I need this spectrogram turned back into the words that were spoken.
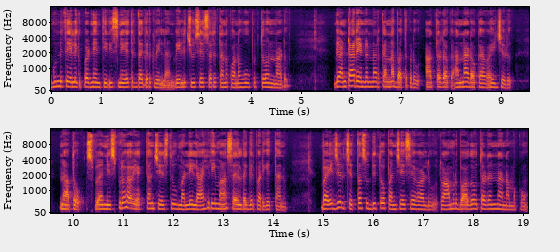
గుండె తేలికపడి నేను తిరిగి స్నేహితుడి దగ్గరికి వెళ్ళాను. వెళ్ళి చూసేసరి తన కొన ఊపిరితో ఉన్నాడు. గంట రెండున్నర కన్నా బతకడు. అతడు అన్నాడు ఒక వైద్యుడు. నాతో నిస్పృహ వ్యక్తం చేస్తూ మళ్ళీ లాహిరి మాసాయిల దగ్గర పరిగెత్తాను. వైద్యులు చిత్తశుద్ధితో పనిచేసేవాళ్ళు. రాముడు బాగవుతాడని నా నమ్మకం.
